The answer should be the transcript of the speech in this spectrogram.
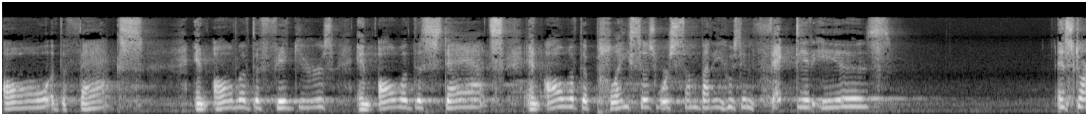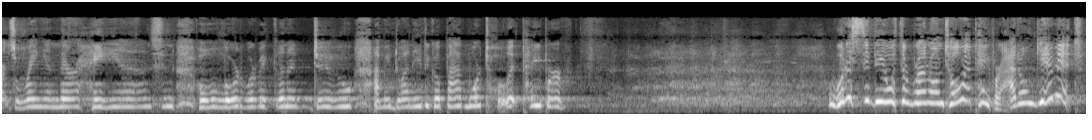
all of the facts and all of the figures and all of the stats and all of the places where somebody who's infected is and starts wringing their hands and, oh Lord, what are we going to do? I mean, do I need to go buy more toilet paper? what is the deal with the run on toilet paper? I don't get it.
